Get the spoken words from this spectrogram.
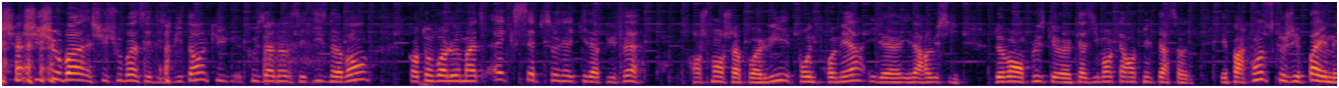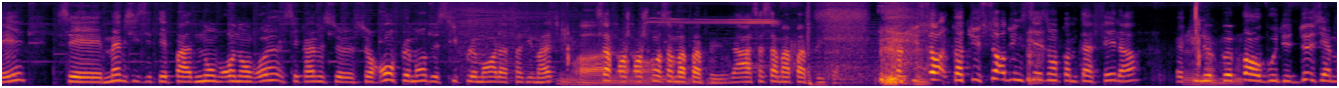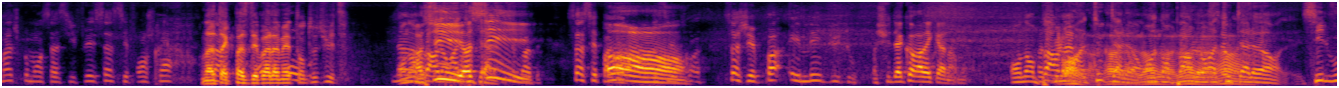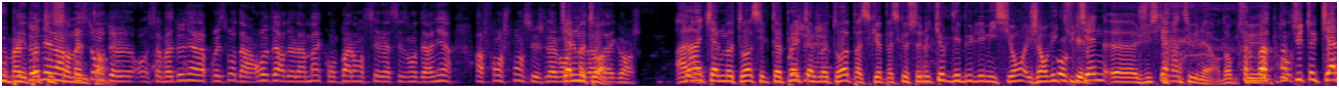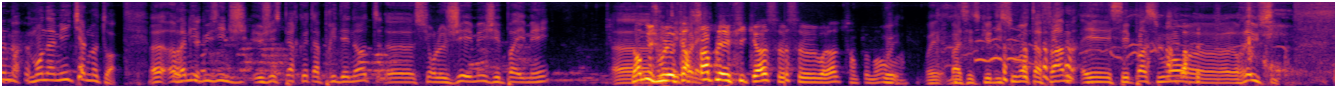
Ch- Chichouba, Chichouba c'est 18 ans, Ku- Kuzanov, c'est 19 ans. Quand on voit le match exceptionnel qu'il a pu faire, franchement, chapeau à lui. Pour une première, il a, réussi. Devant en plus quasiment 40 000 personnes. Et par contre, ce que j'ai pas aimé, c'est même si c'était pas nombreux, nombreux, c'est quand même ce, ce ronflement de sifflement à la fin du match. Oh, ça, non, franchement, non. franchement, ça m'a pas plu. Ah, ça, ça m'a pas plu. ça. Quand tu sors, quand tu sors d'une saison comme tu as fait là, tu ne peux pas au bout du deuxième match commencer à siffler. Ça, c'est franchement. On n'attaque pas ce débat là Oh, maintenant oh. tout de suite. Non, Ah ça, si, ah à si. c'est pas- Ça, c'est pas. Oh. Ça, j'ai pas aimé du tout. Je suis d'accord avec Alain. On en parlera tout là à l'heure. On en parlera là tout là. à l'heure. S'il vous plaît, pas tous en même temps. de, ça m'a donné l'impression d'un revers de la main qu'on balançait la saison dernière. Ah, franchement, c'est je l'avais Calme-toi. la gorge. Alain, calme-toi, s'il te plaît, Oui, je- calme-toi, parce que, parce que ce n'est que le début de l'émission et j'ai envie que tu tiennes euh, jusqu'à 21h. Donc tu, te calmes, mon ami, calme-toi. Euh, Rémi Buzine, j'espère que tu as pris des notes euh, sur le j'ai aimé, j'ai pas aimé. Euh, non, mais je voulais faire collègues. simple et efficace, euh, voilà, tout simplement. Oui, oui bah, c'est ce que dit souvent ta femme et c'est pas souvent euh, réussi.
